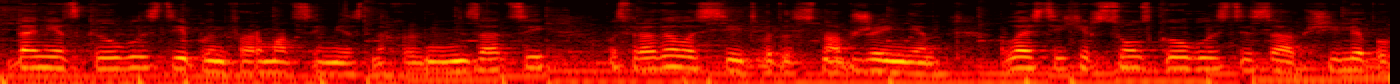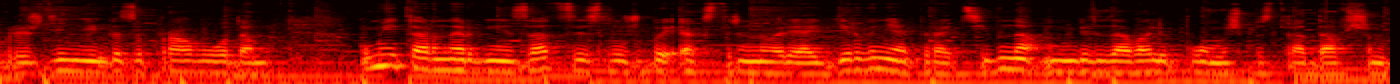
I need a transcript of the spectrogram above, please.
В Донецкой области, по информации местных организаций, пострадала сеть водоснабжения. Власти Херсонской области сообщили о повреждении газопровода. Гуманитарные организации службы экстренного реагирования оперативно мобилизовали помощь пострадавшим.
